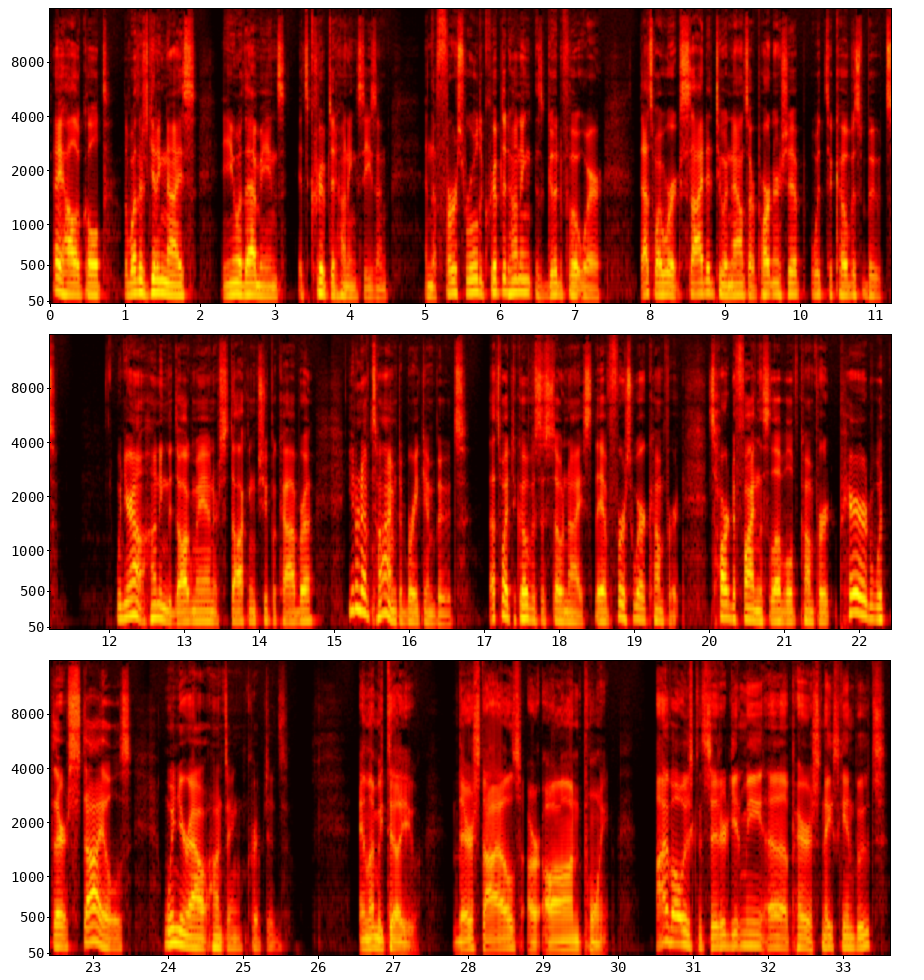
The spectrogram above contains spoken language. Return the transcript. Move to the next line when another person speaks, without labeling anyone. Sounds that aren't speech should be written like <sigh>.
Hey, Hollow Cult. The weather's getting nice, and you know what that means? It's cryptid hunting season. And the first rule to cryptid hunting is good footwear. That's why we're excited to announce our partnership with Tecovas Boots. When you're out hunting the dogman or stalking chupacabra, you don't have time to break in boots. That's why Tecovas is so nice. They have first wear comfort. It's hard to find this level of comfort paired with their styles when you're out hunting cryptids.
And let me tell you, their styles are on point. I've always considered getting me a pair of snakeskin boots,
